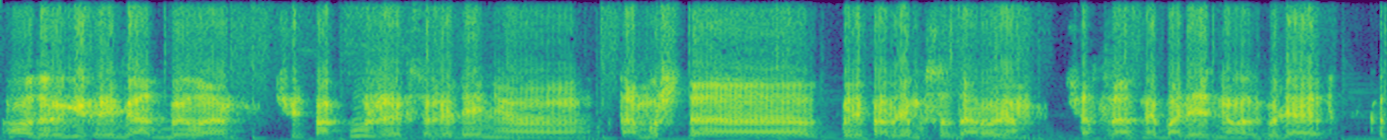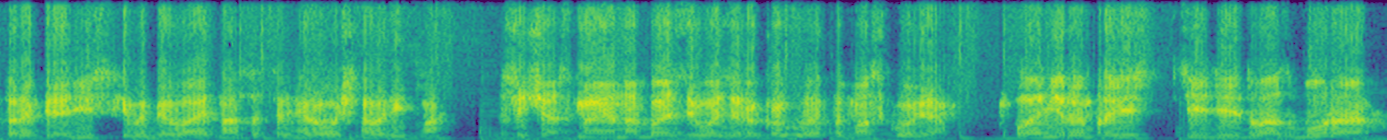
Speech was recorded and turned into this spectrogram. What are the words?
Но у других ребят было чуть похуже, к сожалению, потому что были проблемы со здоровьем. Сейчас разные болезни у нас гуляют, которые периодически выбивают нас из тренировочного ритма. Сейчас мы на базе озера Круглое в Подмосковье. Планируем провести здесь два сбора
